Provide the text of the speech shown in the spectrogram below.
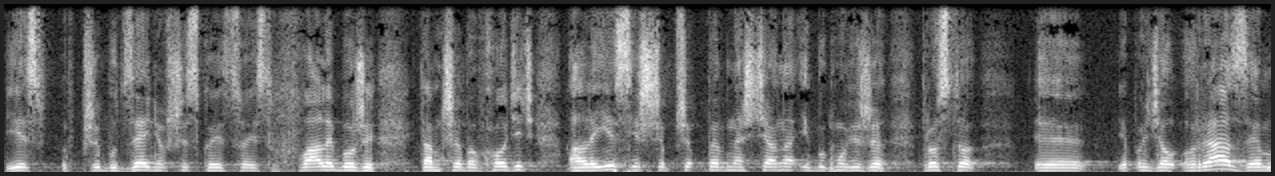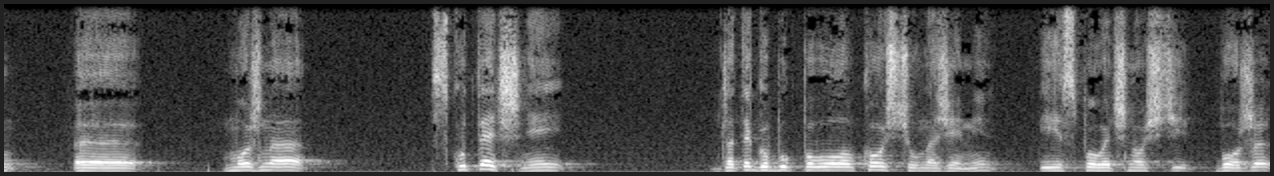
jest w przybudzeniu, wszystko, jest, co jest w chwale Bożej, tam trzeba wchodzić, ale jest jeszcze pewna ściana i Bóg mówi, że prosto, e, ja powiedział, razem e, można skuteczniej, dlatego Bóg powołał Kościół na ziemi i społeczności Boże,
